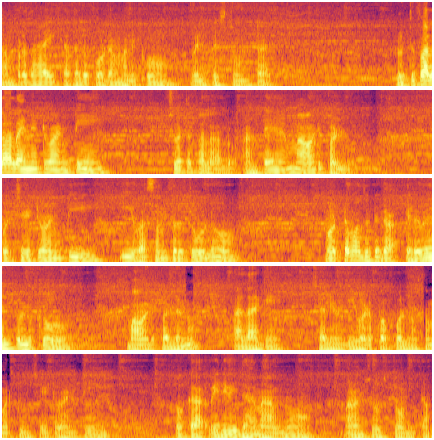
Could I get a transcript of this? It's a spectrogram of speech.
సంప్రదాయ కథలు కూడా మనకు వినిపిస్తూ ఉంటాయి. ఋతుఫలాలు చూత ఫలాలు అంటే మామిడి పళ్ళు వచ్చేటువంటి ఈ వసంత ఋతువులో మొట్టమొదటిగా ఇలవేల్పులకు మామిడి పళ్ళను అలాగే చలివిడి వడపప్పులను సమర్పించేటువంటి ఒక విధి విధానాలను మనం చూస్తూ ఉంటాం.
